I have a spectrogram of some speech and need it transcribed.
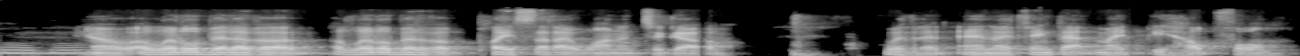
mm-hmm. you know a little bit of a a little bit of a place that i wanted to go with it and i think that might be helpful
